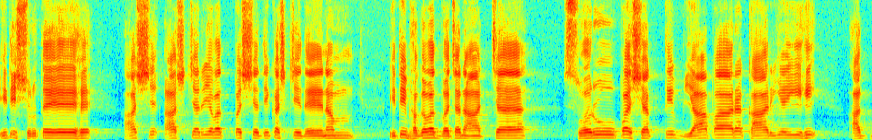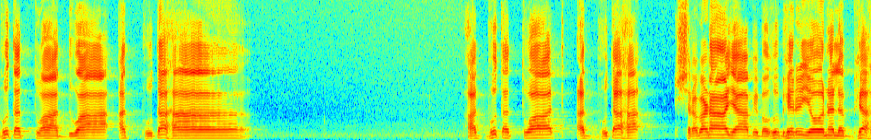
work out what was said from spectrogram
इति श्रुतेः। आश्च आश्चर्यवत् पश्यति कश्चिदेनम् इति भगवद्वचनाच्च। स्वरूपशक्तिव्यापारकार्यैः अद्भुतत्वाद्वा अद्भुतः। अद्भुतत्वात् अद्भुतः। श्रवणायापि बहुभिर्यो न लभ्यः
